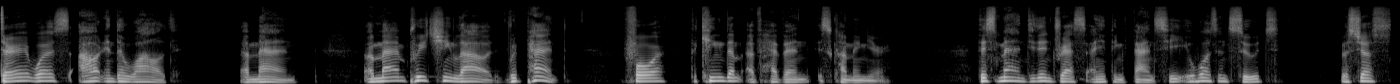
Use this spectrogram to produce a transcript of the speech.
There was out in the wild a man, a man preaching loud, Repent, for the kingdom of heaven is coming near. This man didn't dress anything fancy, it wasn't suits, it was just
